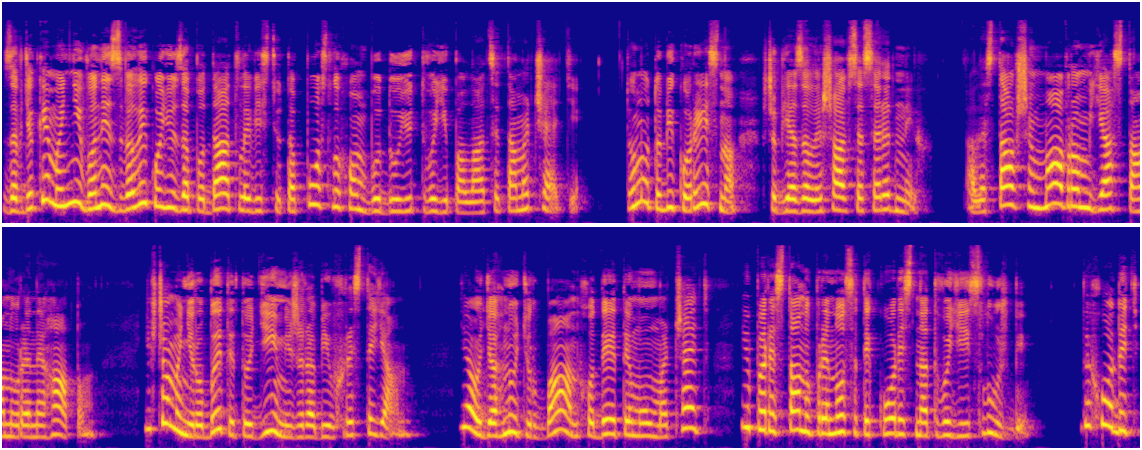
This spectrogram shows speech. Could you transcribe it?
Завдяки мені вони з великою заподатливістю та послухом будують твої палаци та мечеті. Тому тобі корисно, щоб я залишався серед них. Але ставши мавром, я стану ренегатом. І що мені робити тоді між рабів християн? Я одягну тюрбан, ходитиму в мечеть і перестану приносити користь на твоїй службі. Виходить,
